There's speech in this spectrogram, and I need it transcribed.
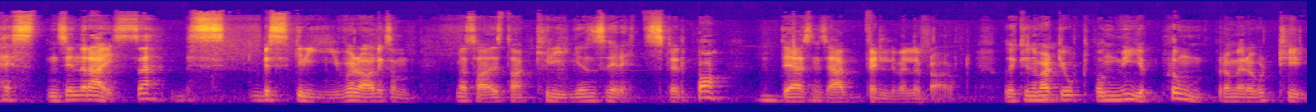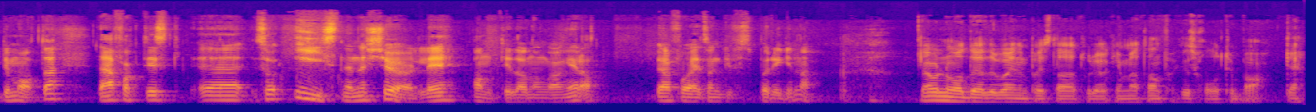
hesten sin reise beskriver da liksom Som jeg sa i stad, krigens redsler på, det syns jeg er veldig veldig bra gjort. Og det kunne vært gjort på en mye plumpere og mer overtydelig måte. Det er faktisk eh, så isnende kjølig antyda noen ganger at jeg får helt sånn gufs på ryggen. da Det er vel noe av det du var inne på i stad, at han faktisk holder tilbake.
